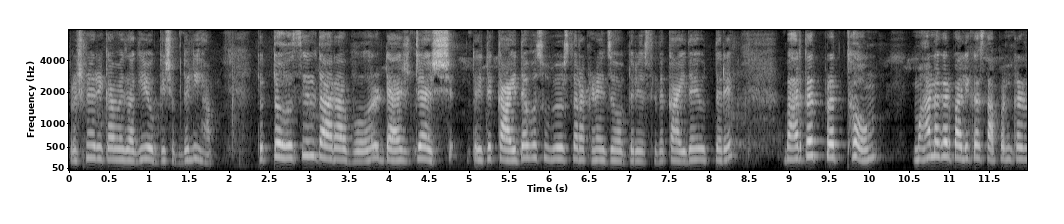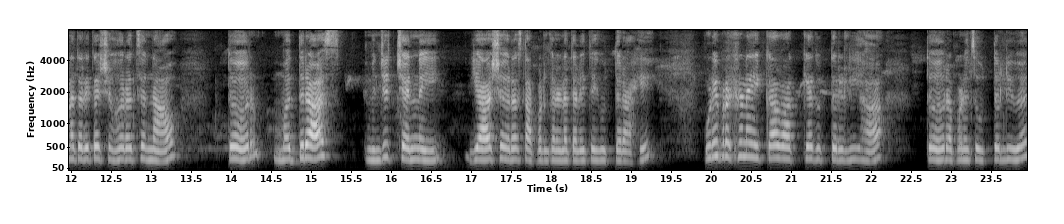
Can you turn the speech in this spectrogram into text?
प्रश्न रिकाम्या जागी योग्य शब्द लिहा. तर तहसीलदारावर डॅश डॅश तर इथे कायदा व सुव्यवस्था राखण्याची जबाबदारी असते. तर कायदा हे उत्तर आहे. भारतात प्रथम महानगरपालिका स्थापन करण्यात आली. त्या शहराचं नाव तर मद्रास म्हणजे चेन्नई या शहरात स्थापन करण्यात आले ते उत्तर आहे. पुढे प्रश्न एका वाक्यात उत्तर लिहा तर आपण याचं उत्तर लिहूयात.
